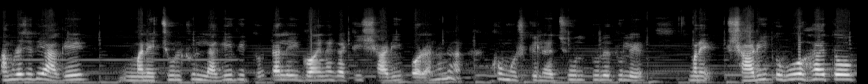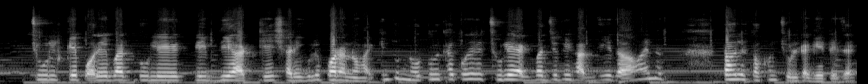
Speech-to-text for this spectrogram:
আমরা যদি আগে মানে চুল টুল লাগিয়ে দিত, তাহলে এই গয়নাগাটি, শাড়ি পরানো না খুব মুশকিল হয়। চুল তুলে তুলে মানে শাড়ি তবুও হয়তো চুলকে পরের বার তুলে ক্লিপ দিয়ে আটকে শাড়িগুলো পরানো হয়। কিন্তু নতুন ঠাকুরের চুলে একবার যদি হাত দিয়ে দেওয়া হয় না, তাহলে তখন চুলটা ঘেটে যায়।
